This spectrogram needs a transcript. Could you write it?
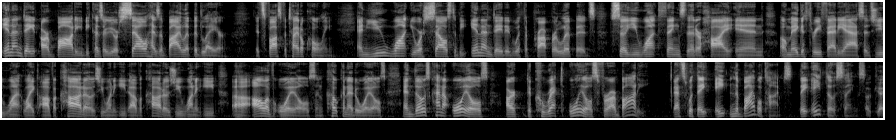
inundate our body because your cell has a bilipid layer. It's phosphatidylcholine. And you want your cells to be inundated with the proper lipids. So you want things that are high in omega-3 fatty acids. You want like avocados. You want to eat avocados. You want to eat uh, olive oils and coconut oils. And those kind of oils are the correct oils for our body. That's what they ate in the Bible times. They ate those things. Okay,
